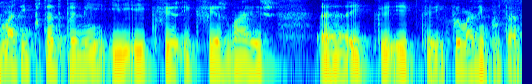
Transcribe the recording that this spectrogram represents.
mais importante para mim e, e que, fez, e que fez mais. eh, e, que, e que- e que foi mais importante?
